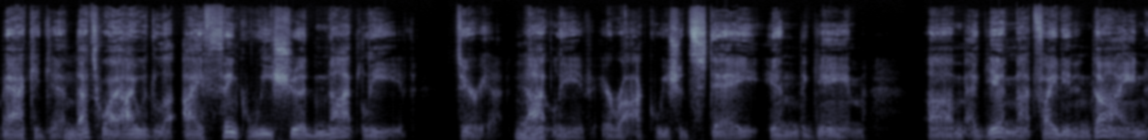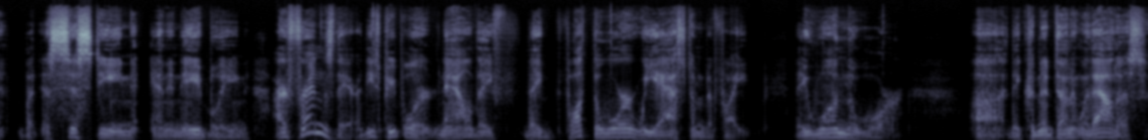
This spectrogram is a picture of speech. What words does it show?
back again. Mm. That's why I would. I think we should not leave Syria, Yeah. not leave Iraq. We should stay in the game. Um, again, not fighting and dying, but assisting and enabling our friends there. These people are now they they fought the war we asked them to fight. They won the war. Uh, they couldn't have done it without us,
